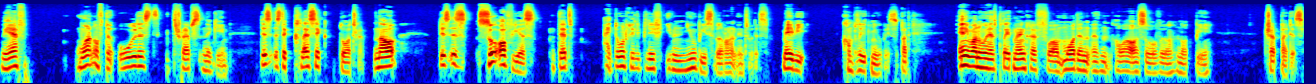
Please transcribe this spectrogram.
we have one of the oldest traps in the game. This is the classic door trap. Now, this is so obvious that I don't really believe even newbies will run into this. Maybe complete newbies, but anyone who has played Minecraft for more than an hour or so will not be trapped by this.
